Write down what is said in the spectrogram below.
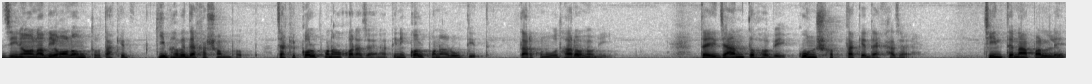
যিনি অনাদি অনন্ত, তাকে কীভাবে দেখা সম্ভব? যাকে কল্পনাও করা যায় না, তিনি কল্পনার অতীত, তার কোনো উদাহরণও নেই। তাই জানতে হবে কোন সত্তাকে দেখা যায়। চিনতে না পারলে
